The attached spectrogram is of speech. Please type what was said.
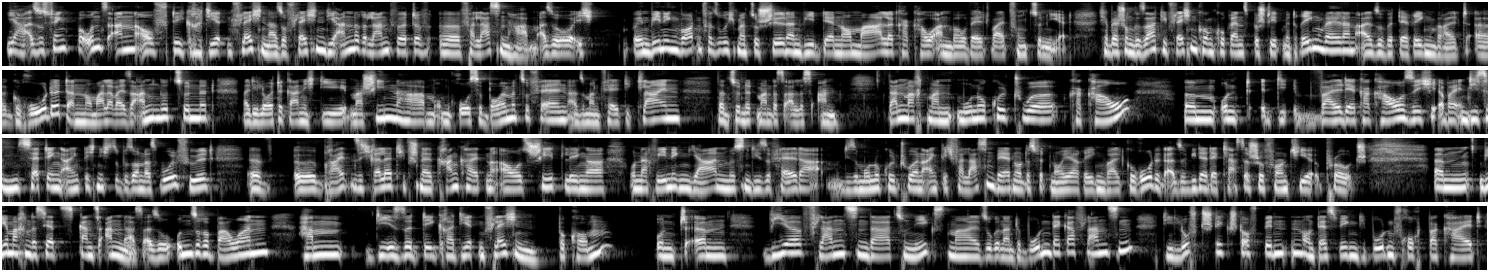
Ja, also es fängt bei uns an auf degradierten Flächen, also Flächen, die andere Landwirte äh, verlassen haben. Also ich in wenigen Worten versuche ich mal zu schildern, wie der normale Kakaoanbau weltweit funktioniert. Ich habe ja schon gesagt, die Flächenkonkurrenz besteht mit Regenwäldern, also wird der Regenwald äh, gerodet, dann normalerweise angezündet, weil die Leute gar nicht die Maschinen haben, um große Bäume zu fällen. Also man fällt die kleinen, dann zündet man das alles an. Dann macht man Monokultur Kakao und die, weil der Kakao sich aber in diesem Setting eigentlich nicht so besonders wohlfühlt, äh, äh, breiten sich relativ schnell Krankheiten aus, Schädlinge und nach wenigen Jahren müssen diese Felder, diese Monokulturen eigentlich verlassen werden und es wird neuer Regenwald gerodet. Also wieder der klassische Frontier Approach. Ähm, wir machen das jetzt ganz anders. Also unsere Bauern haben diese degradierten Flächen bekommen und ähm, wir pflanzen da zunächst mal sogenannte Bodendeckerpflanzen, die Luftstickstoff binden und deswegen die Bodenfruchtbarkeit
